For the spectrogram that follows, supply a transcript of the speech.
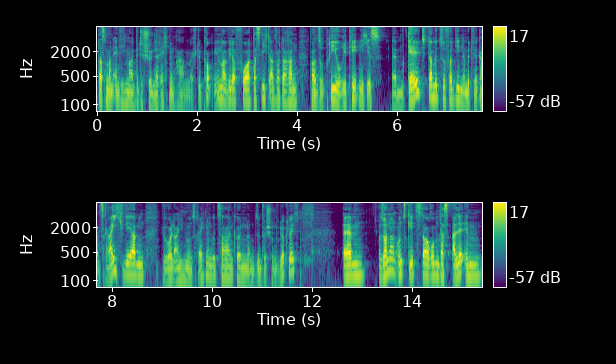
dass man endlich mal bitte schön eine Rechnung haben möchte. Kommt mir immer wieder vor, das liegt einfach daran, weil unsere Priorität nicht ist, ähm, Geld damit zu verdienen, damit wir ganz reich werden. Wir wollen eigentlich nur unsere Rechnung bezahlen können, dann sind wir schon glücklich. Ähm, sondern uns geht es darum, dass alle im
